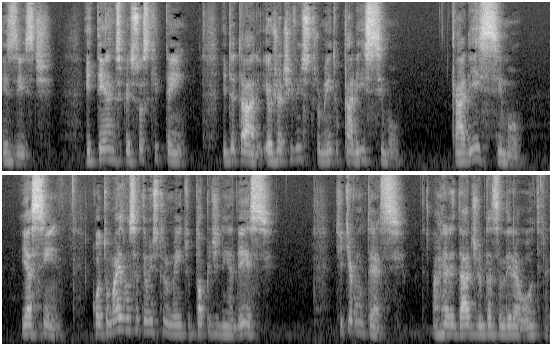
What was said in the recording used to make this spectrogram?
Existe. E tem as pessoas que têm. E detalhe, eu já tive um instrumento caríssimo. Caríssimo. E assim, quanto mais você tem um instrumento top de linha desse, o que, que acontece? A realidade do brasileiro é outra.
